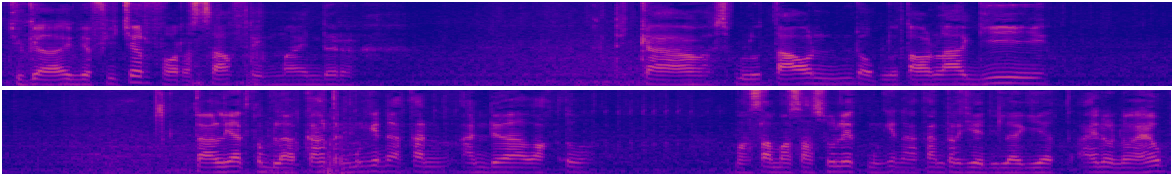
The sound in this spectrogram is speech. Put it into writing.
juga in the future for a self reminder. Ketika 10 tahun 20 tahun lagi kita lihat ke belakang dan mungkin akan ada waktu masa-masa sulit mungkin akan terjadi lagi. I don't know I hope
